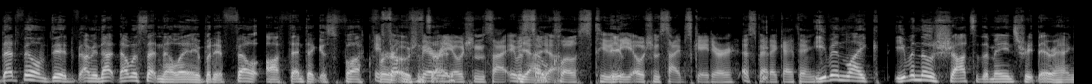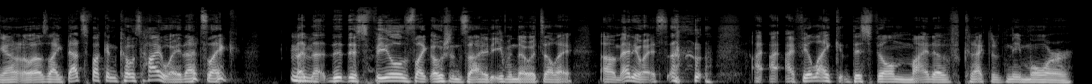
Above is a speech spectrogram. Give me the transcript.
that film did. I mean, that that was set in L.A., but it felt authentic as fuck for it felt Oceanside. very Oceanside. It was Yeah, so yeah. close to It- the Oceanside skater aesthetic. I think. even like even those shots of the main street they were hanging out on, I was like, that's fucking Coast Highway. That's like that, that- this feels like Oceanside, even though it's LA. Um, anyways, I- I feel like this film might have connected with me more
